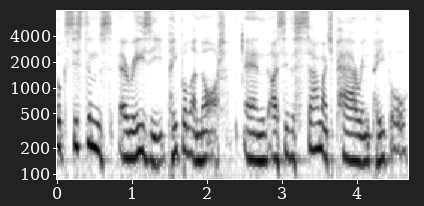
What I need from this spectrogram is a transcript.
Look, systems are easy, people are not. And I see there's so much power in people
